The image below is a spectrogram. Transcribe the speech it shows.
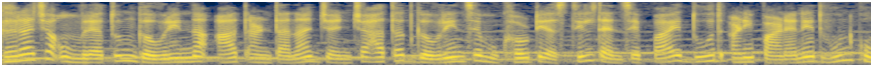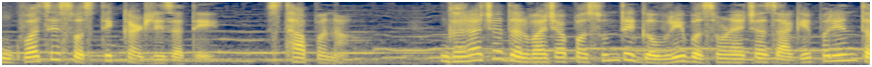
घराच्या उंबऱ्यातून गौरींना आत आणताना ज्यांच्या हातात गौरींचे मुखवटे असतील त्यांचे पाय दूध आणि पाण्याने धुवून कुंकवाचे स्वस्तिक काढले जाते. स्थापना. घराच्या दरवाजापासून ते गौरी बसवण्याच्या जागेपर्यंत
